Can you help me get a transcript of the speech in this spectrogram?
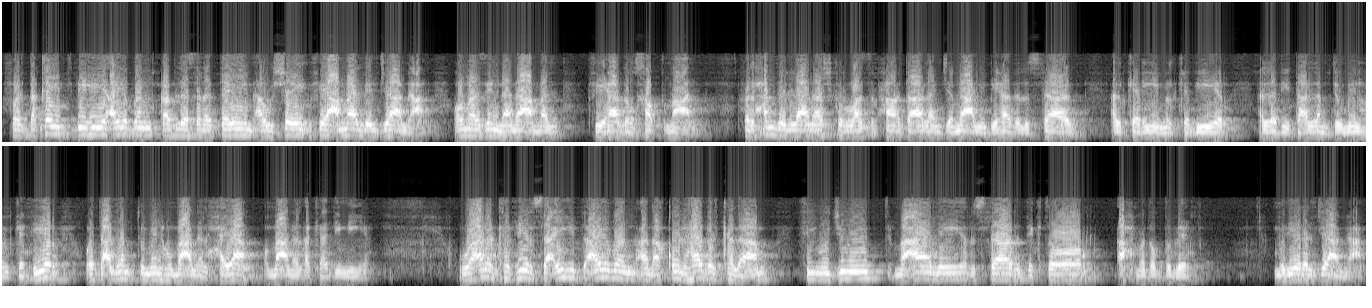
فالتقيت به أيضا قبل سنتين أو شيء في أعمال للجامعة وما زلنا نعمل في هذا الخط معا. فالحمد لله أنا أشكر الله سبحانه وتعالى أن جمعني بهذا الأستاذ الكريم الكبير الذي تعلمت منه الكثير وتعلمت منه معنى الحياة ومعنى الأكاديمية. وأنا كثير سعيد أيضا أن أقول هذا الكلام في وجود معالي الأستاذ الدكتور أحمد الضبيب مدير الجامعة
